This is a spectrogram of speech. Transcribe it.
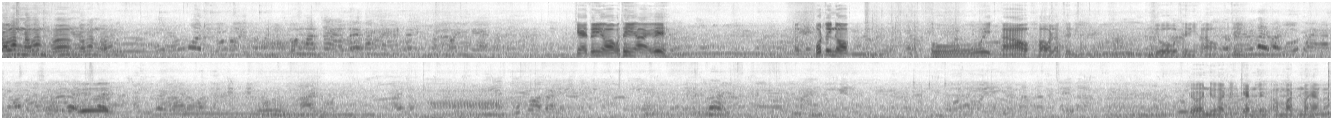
ระวังระวังพอระวังระวังแกตัวนี้ออกที่นี่ไอ้เอ้ยบดตัวนี้ออกโอ้ยเอาเข้าแล้วที่นี่โยมาที่นี่เอามาที่นี่เดี๋ยวาเนื้อดิแกนเลยเอามัดหน่อยละ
